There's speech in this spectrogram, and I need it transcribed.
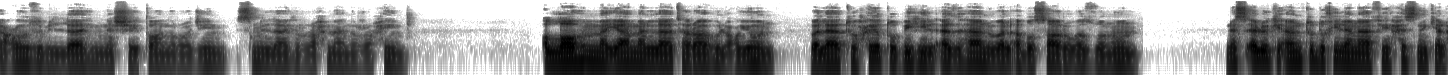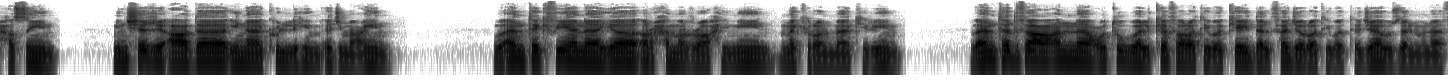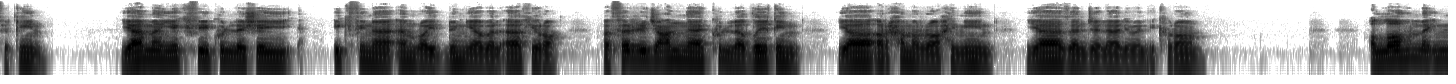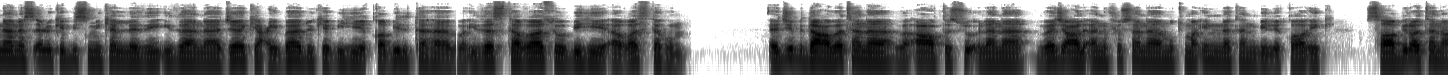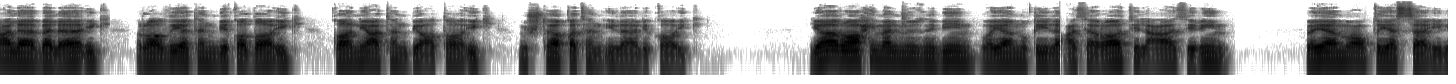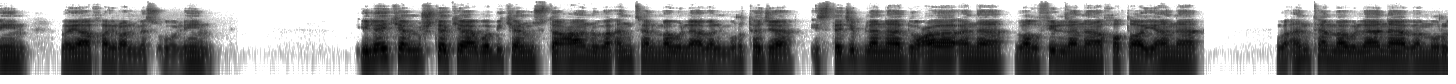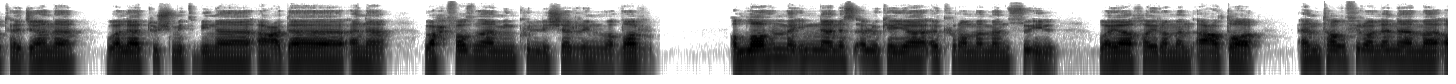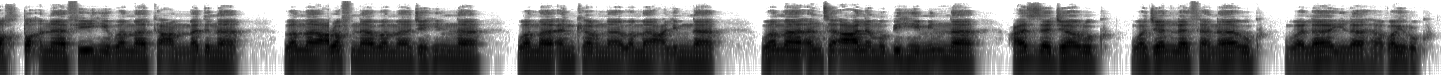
أعوذ بالله من الشيطان الرجيم. بسم الله الرحمن الرحيم. اللهم يا من لا تراه العيون ولا تحيط به الأذهان والأبصار والظنون. نسألك أن تدخلنا في حسنك الحصين من شر أعدائنا كلهم أجمعين. وأن تكفينا يا أرحم الراحمين مكر الماكرين. وأن تدفع عنا عتو الكفرة وكيد الفجرة وتجاوز المنافقين. يا من يكفي كل شيء اكفنا أمر الدنيا والآخرة وفرج عنا كل ضيق يا أرحم الراحمين يا ذا الجلال والإكرام. اللهم إنا نسألك باسمك الذي إذا ناجاك عبادك به قبلتها وإذا استغاثوا به أغثتهم أجب دعوتنا وأعط سؤلنا واجعل أنفسنا مطمئنة بلقائك صابرة على بلائك راضية بقضائك قانعة بعطائك مشتاقة إلى لقائك. يا راحم المذنبين ويا مقيل عثرات العاثرين ويا معطي السائلين ويا خير المسؤولين. إليك المشتكى وبك المستعان وأنت المولى والمرتجى. استجب لنا دعاءنا واغفر لنا خطايانا وأنت مولانا ومرتجانا. ولا تشمت بنا أعداءنا واحفظنا من كل شر وضر. اللهم إنا نسألك يا أكرم من سئل ويا خير من أعطى أن تغفر لنا ما أخطأنا فيه وما تعمدنا وما عرفنا وما جهلنا وما أنكرنا وما علمنا وما أنت أعلم به منا. عز جارك وجل ثناؤك ولا إله غيرك.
